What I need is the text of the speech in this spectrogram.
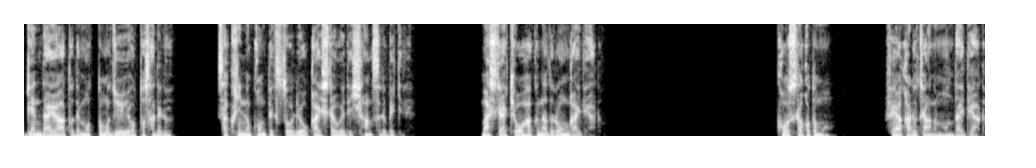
現代アートで最も重要とされる作品のコンテクストを了解した上で批判するべきで、ましてや脅迫など論外である。こうしたこともフェアカルチャーの問題である。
